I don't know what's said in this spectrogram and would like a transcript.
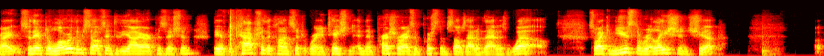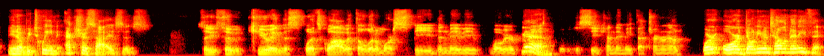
right? So they have to lower themselves into the IR position they have to capture the concentric orientation and then pressurize and push themselves out of that as well. So i can use the relationship you know between exercises. So so cueing the split squat with a little more speed than maybe what we were yeah. to see can they make that turnaround? Or or don't even tell them anything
